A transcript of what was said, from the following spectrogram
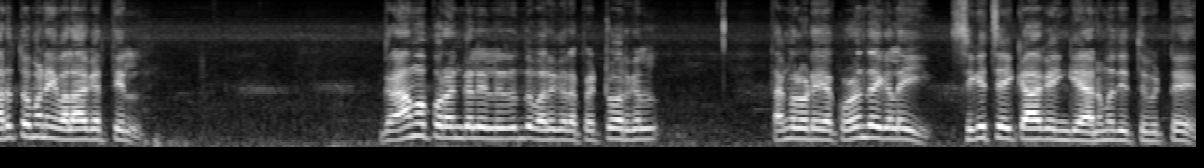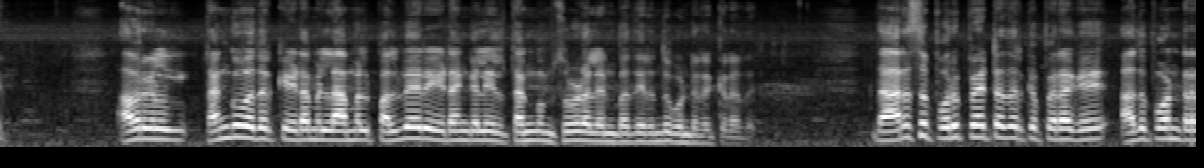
மருத்துவமனை வளாகத்தில் கிராமப்புறங்களிலிருந்து வருகிற பெற்றோர்கள் தங்களுடைய குழந்தைகளை சிகிச்சைக்காக இங்கே அனுமதித்துவிட்டு அவர்கள் தங்குவதற்கு இடமில்லாமல் பல்வேறு இடங்களில் தங்கும் சூழல் என்பது இருந்து கொண்டிருக்கிறது. இந்த அரசு பொறுப்பேற்றதற்கு பிறகு அது போன்ற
